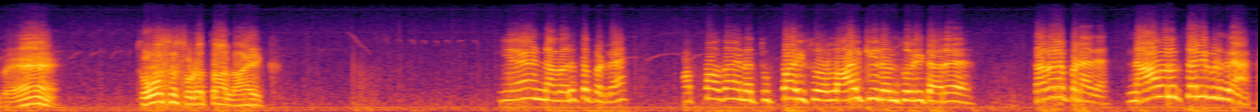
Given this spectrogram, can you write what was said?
இவன் தோசை சுடத்தான் லாயக். ஏன் நான் வருத்தப்படுறேன்? அப்பா தான் என்ன துப்பாக்கி சுட லாய்க்கிலன்னு சொல்லிட்டாரு. கவலைப்படாத நான் உனக்கு சொல்லி கொடுக்குறேன்.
